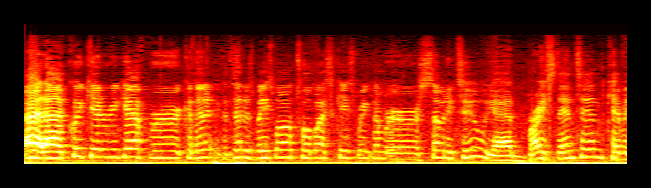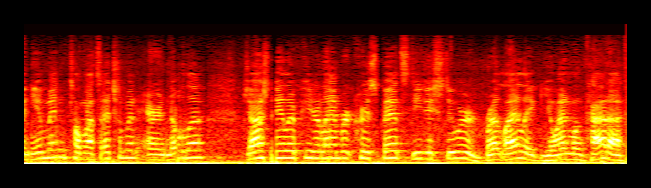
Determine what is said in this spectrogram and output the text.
All right, uh, quick hit recap for Contenders Baseball, 12 box case break number 72. We got Bryce Denton, Kevin Newman, Thomas Eshelman, Aaron Nola, Josh Naylor, Peter Lambert, Chris Betts, DJ Stewart, Brett Lilek, Yoan Moncada,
